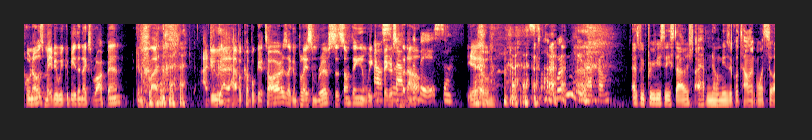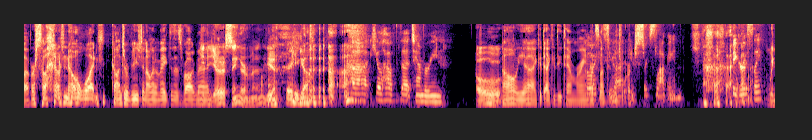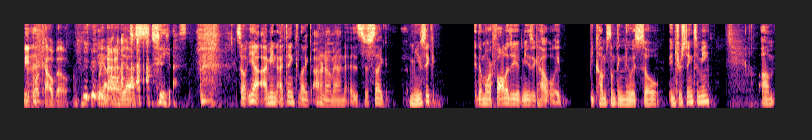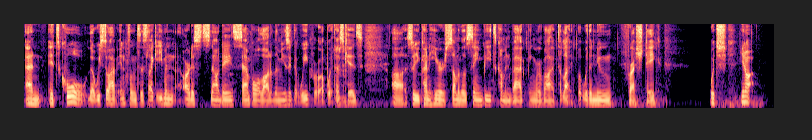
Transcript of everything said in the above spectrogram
who knows? Maybe we could be the next rock band. We can apply. I do. I have a couple guitars. I can play some riffs or something, and we can I'll figure slap something the out. bass. Yeah. what movie is that from? As we previously established, I have no musical talent whatsoever, so I don't know what contribution I'm going to make to this vlog, man. You're a singer, man. Yeah. There you go. Uh, he'll have the tambourine. Oh. oh yeah, I could I could do tambourine. Oh, That's I not too much that. work. You just start slapping vigorously. We need more cowbell. Yeah, oh yes, yes. So yeah, I mean, I think like I don't know, man. It's just like music, the morphology of music, how it becomes something new is so interesting to me. Um, and it's cool that we still have influences. Like even artists nowadays sample a lot of the music that we grew up with as kids. Uh, so you kind of hear some of those same beats coming back, being revived to life, but with a new, fresh take. Which you know,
